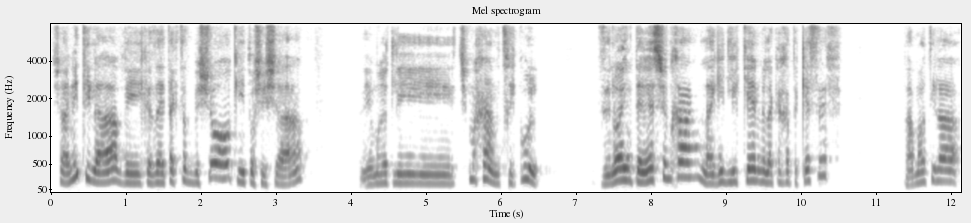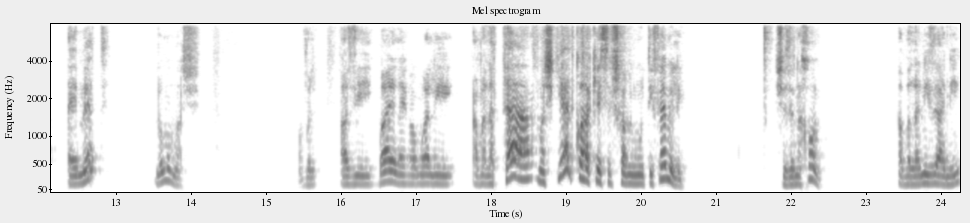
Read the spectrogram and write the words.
שעניתי לה, והיא כזה הייתה קצת בשוק, היא התאוששה, והיא אומרת לי, תשמע, מצחיקול, זה לא האינטרס שלך להגיד לי כן ולקחת את הכסף? ואמרתי לה, האמת? לא ממש. אבל אז היא באה אליי ואמרה לי, אבל אתה משקיע את כל הכסף שלך במולטי פמילי. שזה נכון. אבל אני זה אני,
